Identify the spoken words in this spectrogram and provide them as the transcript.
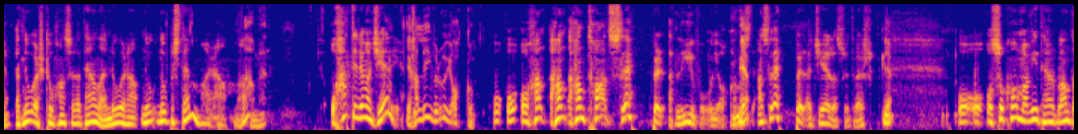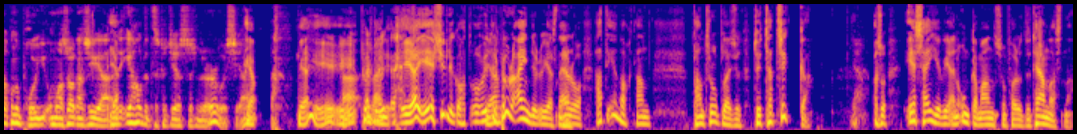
ja. at nå er du hans rett henne, nå, er han, nå, nå bestemmer han. Ja? Amen. Og han er evangeliet. Ja, han lever i okken. Og, og, og han, han, han tar, slipper at livet i okken. Ja. Han slipper at gjøre sitt versk. Ja. Och og, og så kommer vi till här bland och på om man så kan si, ja. jeg har det skal gjøre så där ja. ja. Ja. Ja, ja, ja, skillig gott och vi er pura änder och jag snär och hade er nok han han tror pleasure du tar trykka. Ja. Alltså jeg säger vi en unga mann som förut till tjänarna.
